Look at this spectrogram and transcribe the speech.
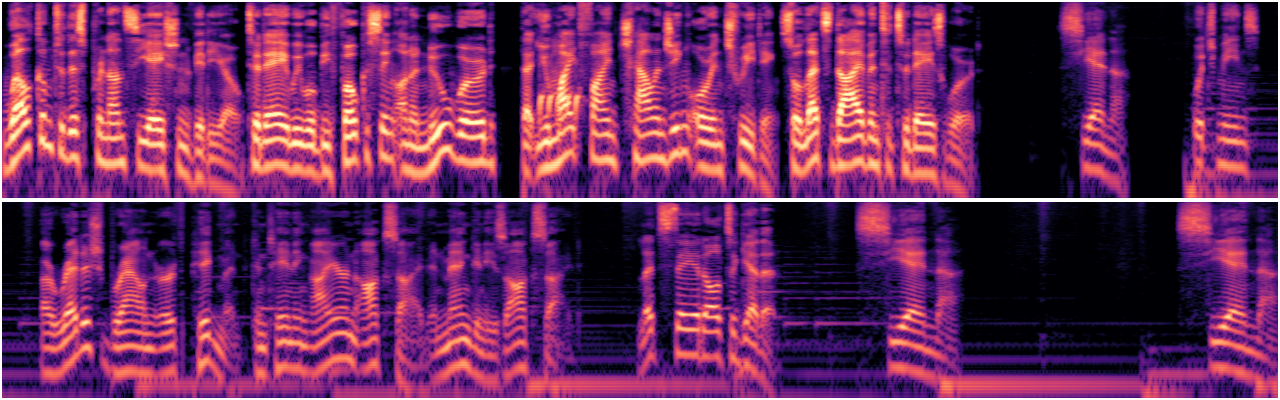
Welcome to this pronunciation video. Today we will be focusing on a new word that you might find challenging or intriguing. So let's dive into today's word. Siena, which means, A reddish-brown earth pigment containing iron oxide and manganese oxide. let's say it all together. Siena. Siena.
